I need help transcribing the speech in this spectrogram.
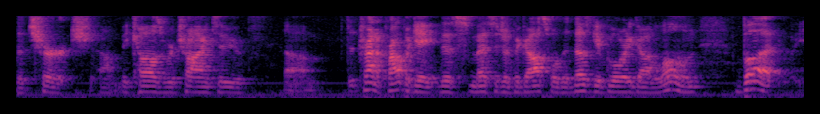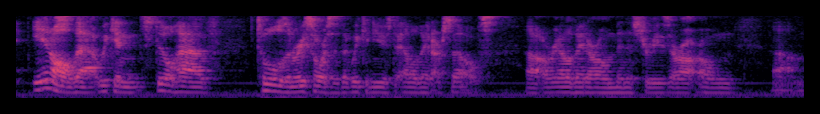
the church, um, because we're trying to, um, to trying to propagate this message of the gospel that does give glory to God alone. But in all that, we can still have tools and resources that we can use to elevate ourselves uh, or elevate our own ministries or our own um,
